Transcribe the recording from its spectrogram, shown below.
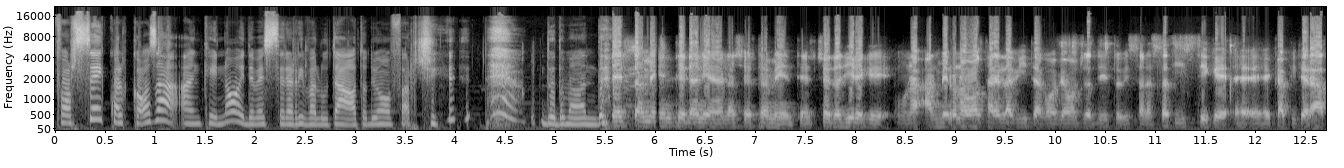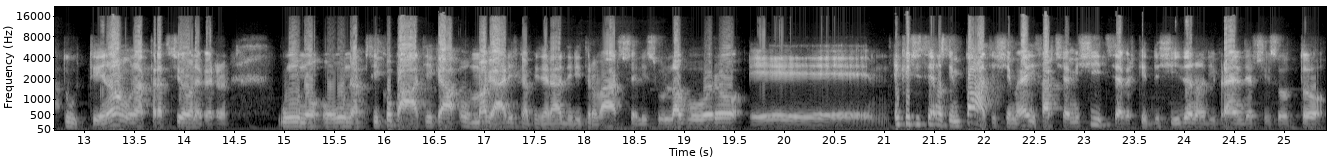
forse qualcosa anche noi deve essere rivalutato, dobbiamo farci due domande. Certamente Daniela, certamente. C'è da dire che una, almeno una volta nella vita, come abbiamo già detto, vista le statistiche, eh, capiterà a tutti no? un'attrazione per uno o una psicopatica o magari capiterà di ritrovarceli sul lavoro e, e, che ci siano simpatici, magari di farci amicizia perché decidono di prenderci sotto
